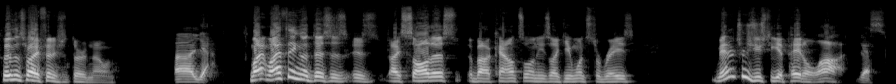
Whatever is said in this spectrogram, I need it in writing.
Cleveland's probably finishing third in that one. Uh, yeah, My, my thing with this is is I saw this about Counsell and he's like he wants to raise managers used to get paid a lot, yes,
